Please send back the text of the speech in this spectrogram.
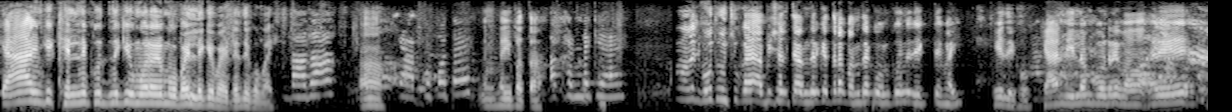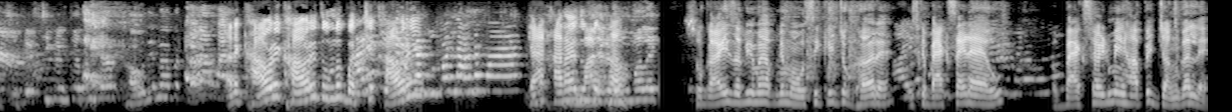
क्या इनकी खेलने कूदने की उम्र है मोबाइल लेके बैठे देखो भाई। दादा हाँ। क्या आपको पता है? नहीं पता। अखंड क्या है? नॉलेज बहुत हो चुका है अभी चलते अंदर की तरफ़ अंदर कौन कौन है देखते भाई। ये देखो क्या नीलम बोल रहे बाबा। अरे। अरे खाओ रे खाओ रे तुम लोग बच्चे खाओ रे। क्या खाना है तुमको खाओ। सो गाइज़ अभी मैं अपने मौसी की जो घर है उसके बैक साइड आया हूँ। बैक साइड में यहाँ पे जंगल है,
